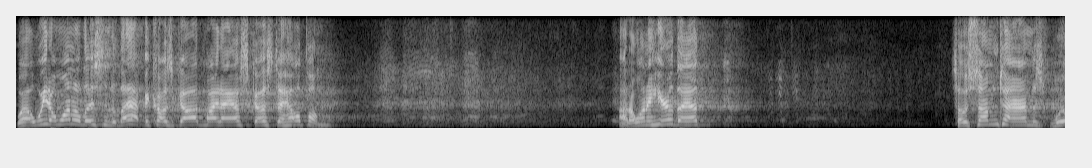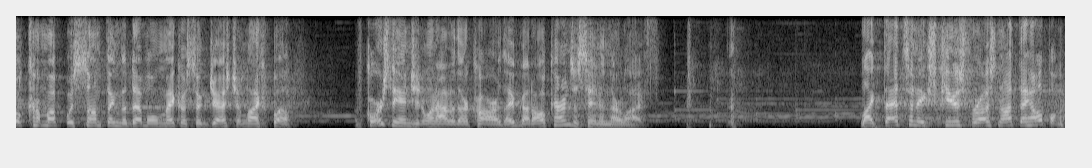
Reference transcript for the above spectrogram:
Well, we don't want to listen to that because God might ask us to help them. I don't want to hear that. So sometimes we'll come up with something, the devil will make a suggestion like, well, of course the engine went out of their car. They've got all kinds of sin in their life. Like that's an excuse for us not to help them.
